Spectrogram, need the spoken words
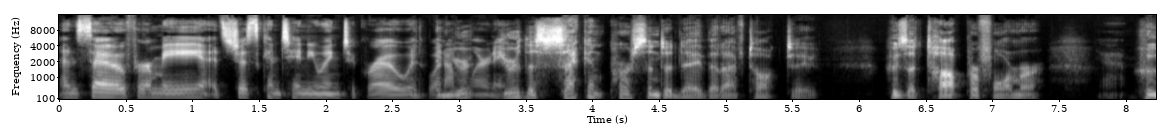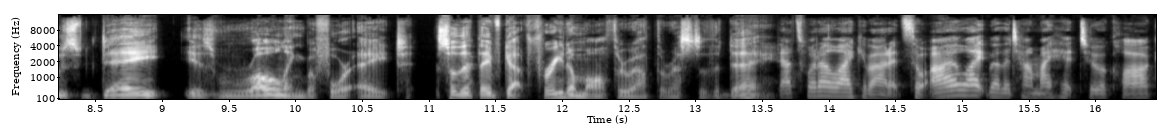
And so for me, it's just continuing to grow with And- what and I'm you're, learning. You're the second person today that I've talked to who's a top performer, Yeah. whose day is rolling before eight, so that they've got freedom all throughout the rest of the day. That's what I like about it. So I like by the time I hit two o'clock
